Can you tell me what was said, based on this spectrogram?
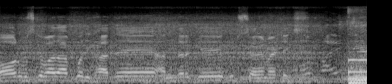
और उसके बाद आपको दिखाते हैं अंदर के कुछ सिनेमेटिक्स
